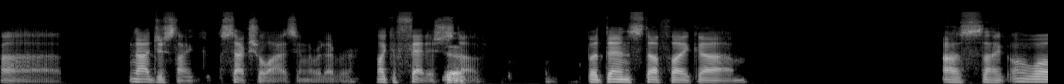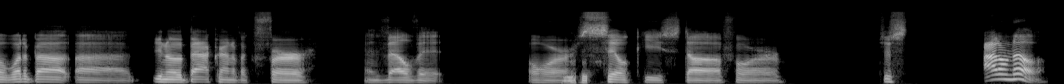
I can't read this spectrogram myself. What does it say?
uh not just like sexualizing or whatever, like a fetish Yeah. stuff. But then stuff like um I was like, oh well, what about uh you know the background of like fur and velvet or Mhm. silky stuff or just I don't know.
